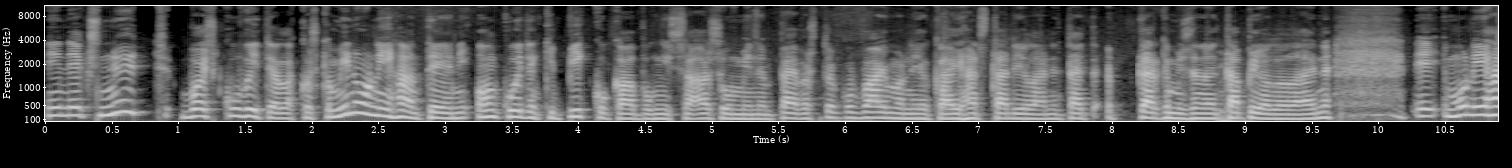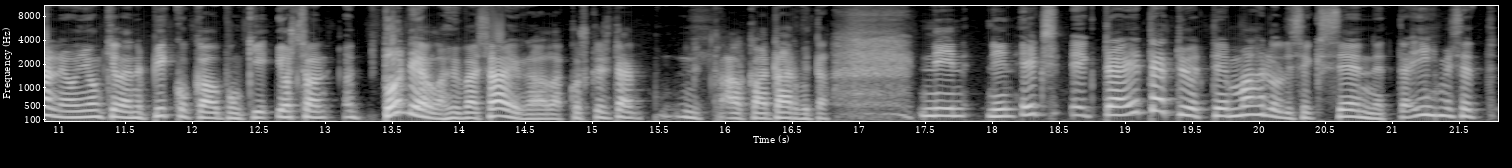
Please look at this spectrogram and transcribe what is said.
Niin eikö nyt voisi kuvitella, koska minun ihanteeni on kuitenkin pikkukaupungissa asuminen, päinvastoin kuin vaimoni, joka on ihan stadilainen, tai tarkemmin sanoen tapiolalainen. Niin mun ihanne on jonkinlainen pikkukaupunki, jossa on todella hyvä sairaala, koska sitä nyt alkaa tarvita. Niin, niin eikö, eikö tämä etätyö tee mahdolliseksi sen, että ihmiset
